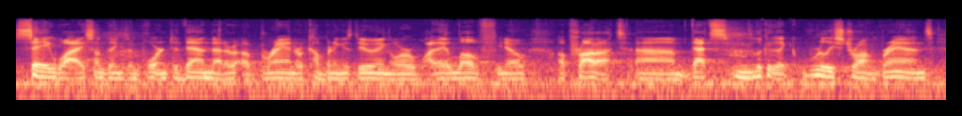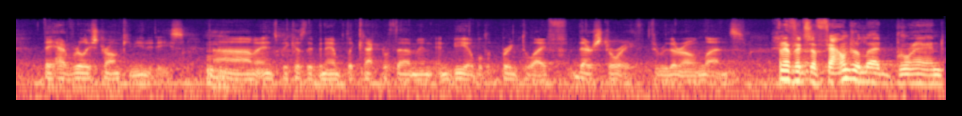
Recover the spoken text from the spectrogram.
say why something's important to them that a, a, brand or company is doing, or why they love you know a product. Um, that's when you look at like really strong brands. They have really strong communities, mm-hmm. um, and it's because they've been able to connect with them and, and be able to bring to life their story through their own lens. And if it's a founder-led brand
